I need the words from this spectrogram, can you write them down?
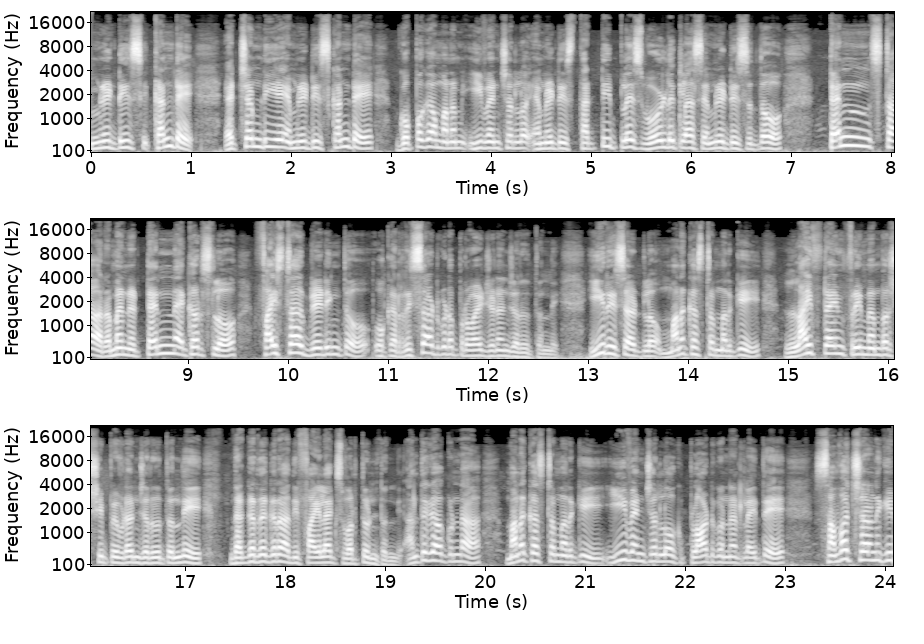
ఎమ్యూనిటీస్ కంటే హెచ్ఎండిఏ ఎమ్యూనిటీస్ కంటే గొప్పగా మనం ఈ వెంచర్లో amenities thirty plus world class ఎమ్యూనిటీస్తో ten star I mean ten ఎకర్స్లో ఫైవ్ స్టార్ గ్రేడింగ్తో ఒక రిసార్ట్ కూడా ప్రొవైడ్ చేయడం జరుగుతుంది. ఈ రిసార్ట్లో మన కస్టమర్కి లైఫ్ టైం ఫ్రీ మెంబర్షిప్ ఇవ్వడం జరుగుతుంది. దగ్గర దగ్గర అది ఫైవ్ ల్యాక్స్ వర్త్ ఉంటుంది. అంతేకాకుండా మన కస్టమర్కి ఈ వెంచర్లో ఒక ప్లాట్ కొన్నట్లయితే సంవత్సరానికి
